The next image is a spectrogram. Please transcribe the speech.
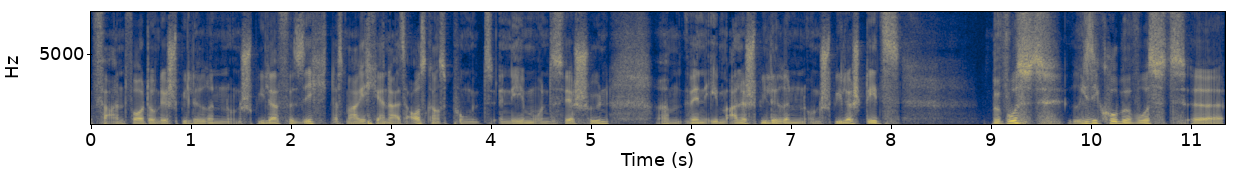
Verantwortung der Spielerinnen und Spieler für sich, das mag ich gerne als Ausgangspunkt nehmen und es wäre schön, ähm, wenn eben alle Spielerinnen und Spieler stets bewusst, risikobewusst äh,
